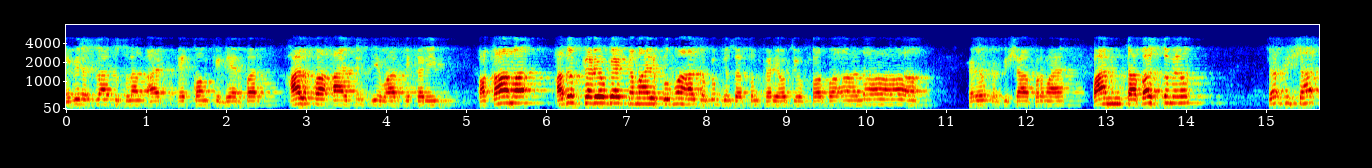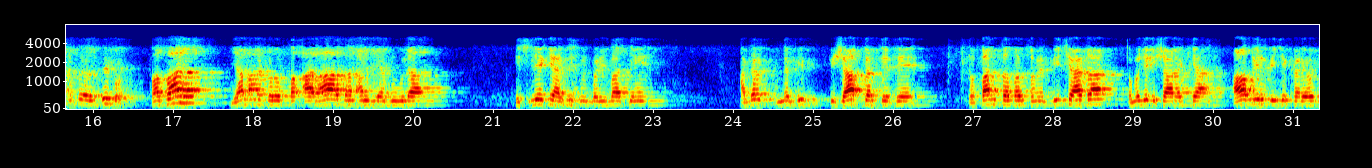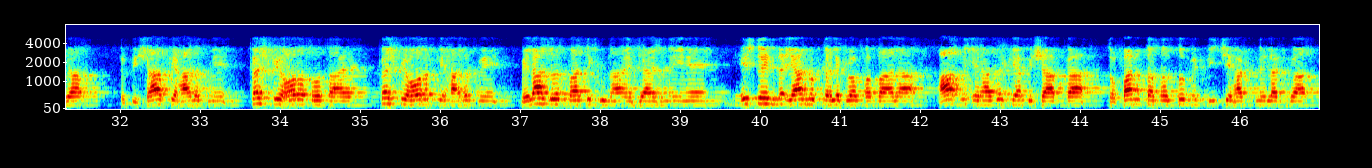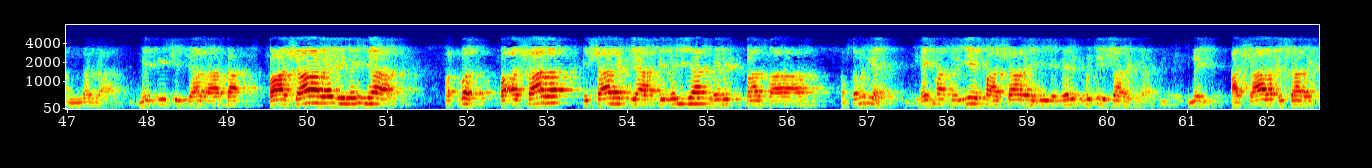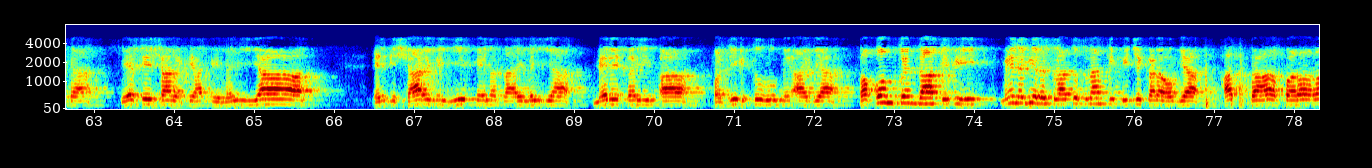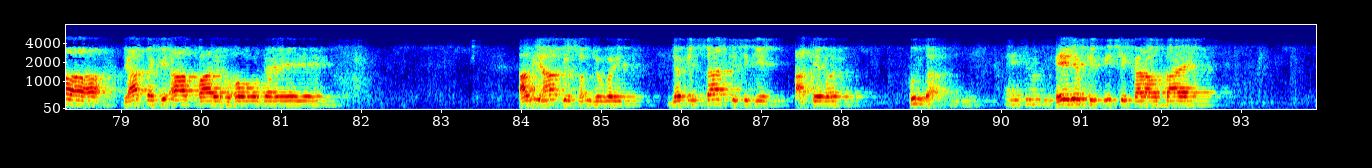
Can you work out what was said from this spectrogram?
نبی علیہ السلام السلام ایک قوم کے ڈیر پر حلفا آیتن دیوار کے قریب۔ فقام، حضرت کھڑے ہو گئے۔ کمائے کما حکم کے سر تم کھڑے ہوتے ہو۔ فبالا، کھڑے ہو کر پیشاب فرمایا۔ پان تبس تم جب پیشاب دیکھو، فبالا، یا مانا کرو فارات ان یبولا اس لیے کہ حدیث میں بڑی باتیں اگر نبی پیشاب کرتے تھے تو فن سبر سمے پیچھے ہٹا، تو مجھے اشارہ کیا، آؤ میرے پیچھے کھڑے ہو جا تو پیشاب کی حالت میں کشف عورت ہوتا ہے۔ کشف عورت کی حالت میں بلا ضرورت باتی گناہ جائز نہیں ہے اس لیے یا مختلف لوگ فبالا، آپ نے ارادہ کیا پیشاب کا، تو فن تبسم میں پیچھے ہٹنے لگا لگا۔ میں پیچھے جا رہا تھا۔ فاشار بس اشارہ اشارہ کیا، الیہ، میرے پاس آ۔ سمجھ گئے؟ ایک بات تو یہ فاشار ہے میرے، مجھے اشارہ کیا۔ نہیں، اشارہ اشارہ کیا، کیسے اشارہ کیا؟ الیہ۔ ان اشارے میں یہ کہنا تھا، الیہ، میرے قریب آ فجیر تو میں آ گیا۔ فقوم تو امداد بھی میں نبی علیہ السلاۃ السلام کے پیچھے کھڑا ہو گیا۔ ہتھا فرا یہاں تک کہ آپ فارغ ہو گئے۔ اب یہاں پہ سمجھو گئی جب انسان کسی کے آتے وقت خدا ایریم کے پیچھے کھڑا ہوتا ہے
